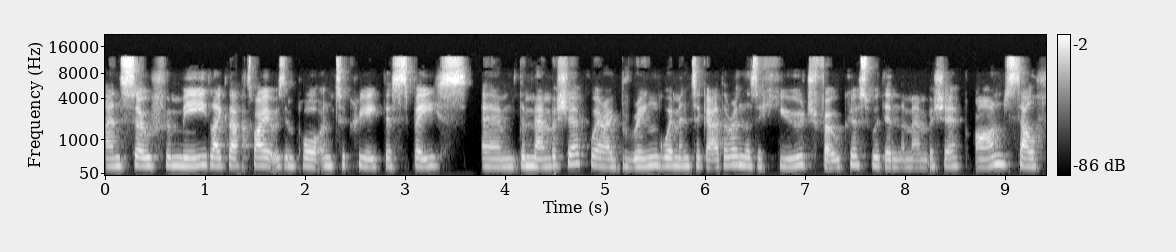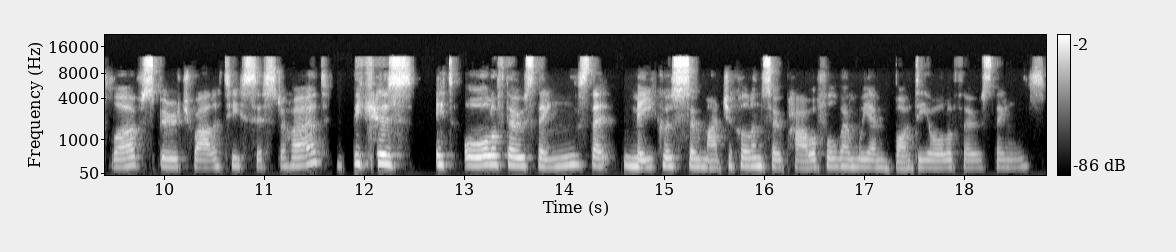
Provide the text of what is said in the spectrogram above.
And so for me, like that's why it was important to create this space, um, the membership where I bring women together. And there's a huge focus within the membership on self love, spirituality, sisterhood, because it's all of those things that make us so magical and so powerful when we embody all of those things.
